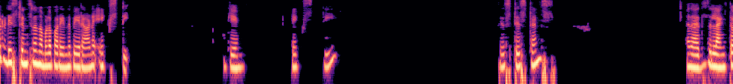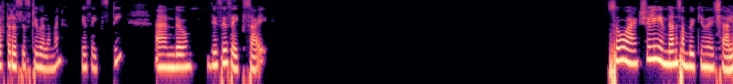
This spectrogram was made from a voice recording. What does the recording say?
ഒരു ഡിസ്റ്റൻസിന് നമ്മൾ പറയുന്ന പേരാണ് എക്സ് ടി okay xt this distance that is the length of the resistive element is xt and uh, this is xi so actually എന്താണ് സംഭവിക്കുന്നത് വെച്ചാൽ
